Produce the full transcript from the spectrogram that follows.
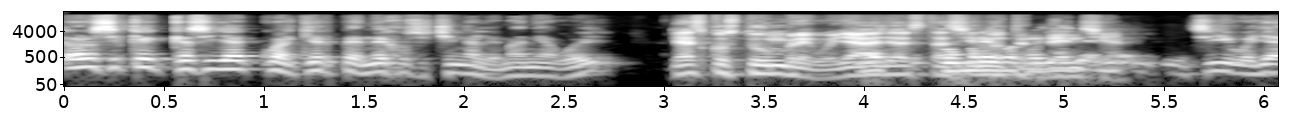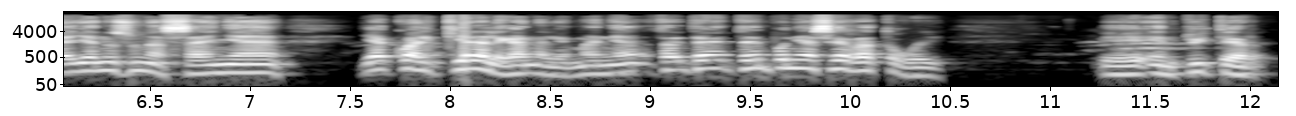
ahora sí que casi ya cualquier pendejo se chinga a Alemania, güey. Ya es costumbre, güey, ya, ya, está haciendo tendencia. sí, güey, ya, ya no es una hazaña, ya cualquiera le gana a Alemania. También, ponía hace rato, güey, eh, en Twitter,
